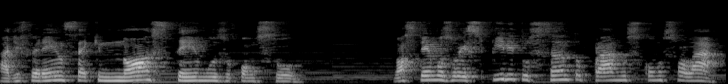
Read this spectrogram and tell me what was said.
A diferença é que nós temos o consolo. Nós temos o Espírito Santo para nos consolar.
